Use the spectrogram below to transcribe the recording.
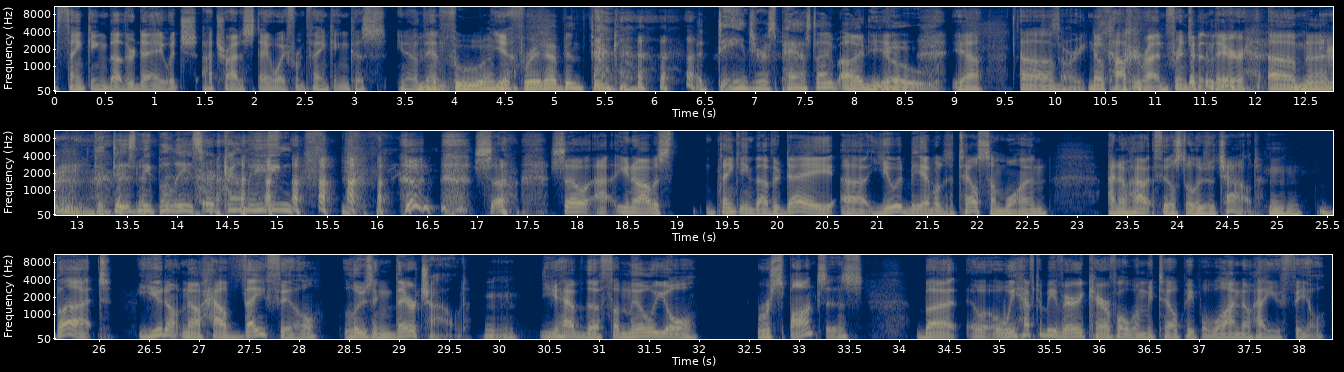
thinking the other day, which I try to stay away from thinking because you know then the fool I'm yeah. afraid I've been thinking. a dangerous pastime. I know. yeah. Um, Sorry. no copyright infringement there. Um, None. the Disney police are coming. so so I, you know, I was thinking the other day, uh, you would be able to tell someone, I know how it feels to lose a child, Mhm. but you don't know how they feel losing their child. Mm-mm. You have the familial responses, but uh, we have to be very careful when we tell people, well, I know how you feel,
